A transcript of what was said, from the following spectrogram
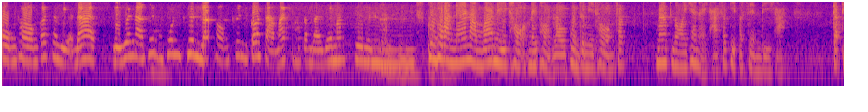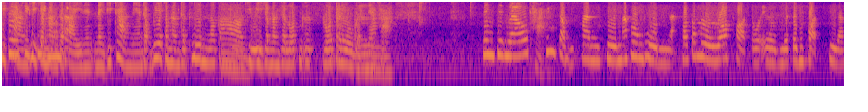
ลงทองก็เฉลี่ยได้ หรือเวลาขึ้นหุ้นขึ้นแล้วทองขึ้นก็สามารถทำกำไรได้มากขึ้นอืค่ะมคุณพวันแนะนำว่าในทองในพอร์ตเราควรจะมีทองสักมากน้อยแค่ไหนคะสักกี่เปอร์เซ็นต์ดีคะ กับทิศทางที่กำลังจะไปในในทิศทางเนี้ยดอกเบี้ยกำลังจะขึ้น แล้วก็ QE กำลังจะลดลดเร็วแบบเนี้ยค่ะ จริงๆแล้วค่ะที่สำคัญคือนักลงทุนเนี่ยเขาต้องรู้ว่าพอร์ตตัวเองเนี่ยเป็นพอร์ตเสี่ยง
